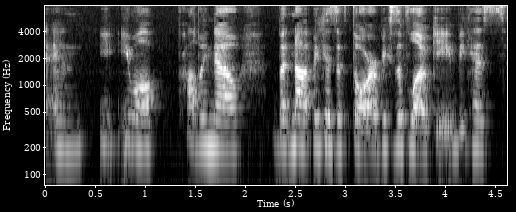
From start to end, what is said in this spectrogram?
and you all probably know, but not because of Thor, because of Loki, because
